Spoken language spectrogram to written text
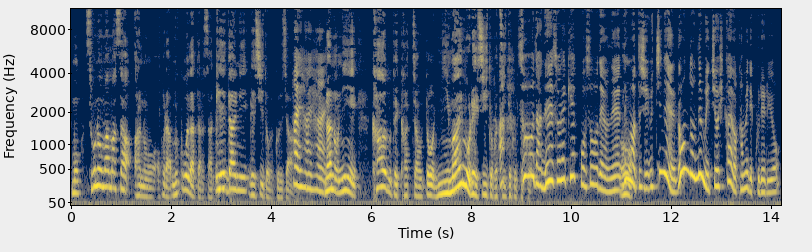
もうそのままさ、あの、ほら、向こうだったらさ、携帯にレシートが来るじゃん。はいはいはい。なのに、カードで買っちゃうと、2枚もレシートがついてくるそうだね。それ結構そうだよね。でも私、うちね、ロンドンでも一応控えは紙でくれるよ。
